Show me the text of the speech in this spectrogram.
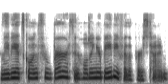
Maybe it's going through birth and holding your baby for the first time.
